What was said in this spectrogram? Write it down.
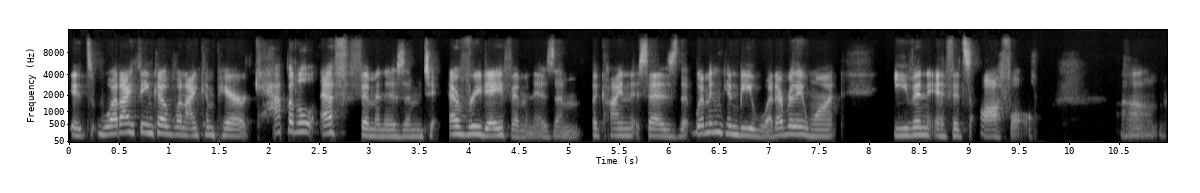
It's what I think of when I compare capital F feminism to everyday feminism, the kind that says that women can be whatever they want, even if it's awful. Um,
